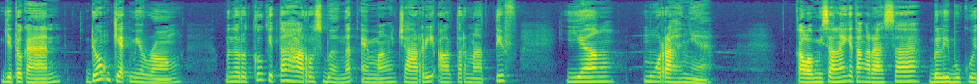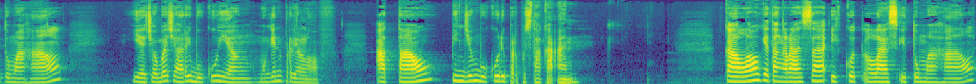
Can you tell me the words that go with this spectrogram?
Gitu kan? Don't get me wrong, menurutku kita harus banget emang cari alternatif yang murahnya. Kalau misalnya kita ngerasa beli buku itu mahal, ya coba cari buku yang mungkin pre-love atau pinjem buku di perpustakaan. Kalau kita ngerasa ikut les itu mahal,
